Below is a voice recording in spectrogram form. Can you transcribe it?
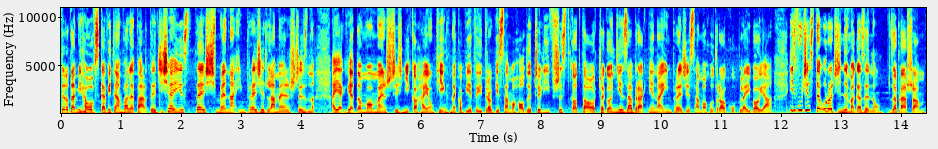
Dorota Michałowska, witam w Aleparty. Dzisiaj jesteśmy na imprezie dla mężczyzn. A jak wiadomo, mężczyźni kochają piękne kobiety i drogie samochody, czyli wszystko to, czego nie zabraknie na imprezie Samochód Roku Playboya i 20 urodziny magazynu. Zapraszam.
